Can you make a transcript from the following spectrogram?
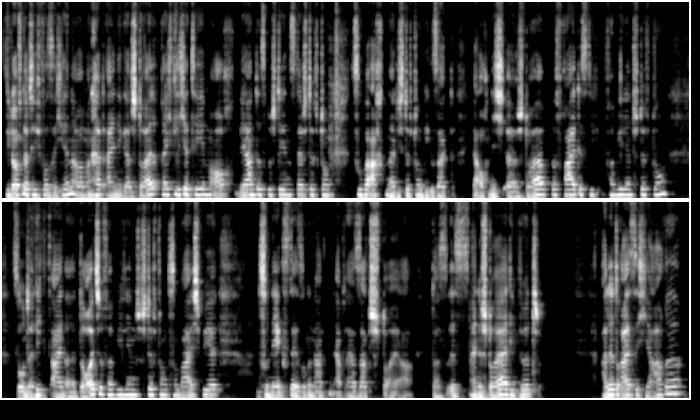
sie läuft natürlich vor sich hin, aber man hat einige steuerrechtliche Themen auch während des Bestehens der Stiftung zu beachten, da die Stiftung, wie gesagt, ja auch nicht äh, steuerbefreit ist, die Familienstiftung. So unterliegt eine deutsche Familienstiftung zum Beispiel zunächst der sogenannten Ersatzsteuer. Das ist eine Steuer, die wird alle 30 Jahre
